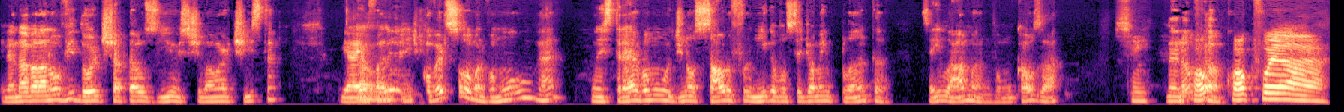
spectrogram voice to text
ele andava lá no ouvidor de chapéuzinho, estilão artista. E aí Da eu falei, a gente conversou, mano. Vamos, né? Na estreia, vamos dinossauro, formiga, você de homem-planta. Sei lá, mano. Vamos causar. Sim. Não é não, Qual, qual que foi a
